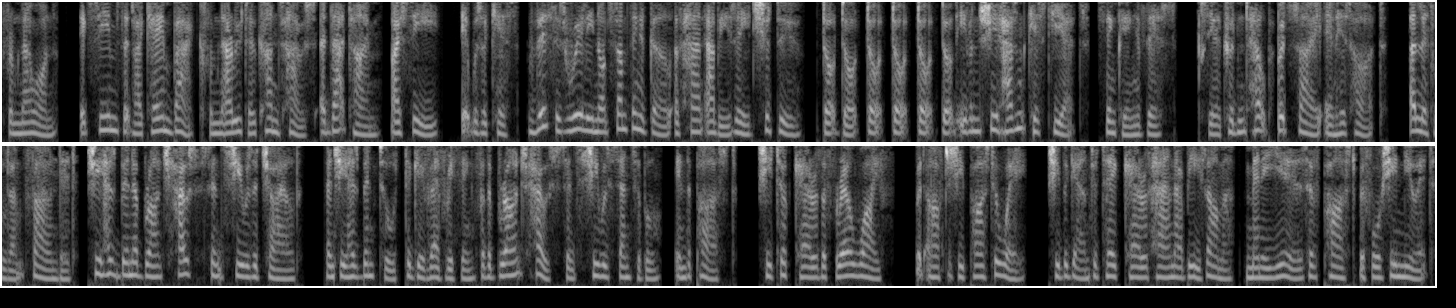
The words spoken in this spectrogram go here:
From now on, it seems that I came back from Naruto-kun's house at that time. I see, it was a kiss. This is really not something a girl of Hanabi's age should do. Dot dot dot dot dot dot even she hasn't kissed yet. Thinking of this, Xia couldn't help but sigh in his heart, a little dumbfounded. She has been a branch house since she was a child, and she has been taught to give everything for the branch house since she was sensible. In the past, she took care of the frail wife, but after she passed away, she began to take care of Hanabi-sama. Many years have passed before she knew it.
